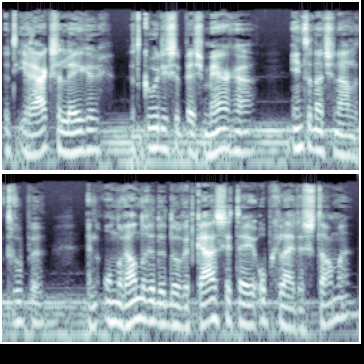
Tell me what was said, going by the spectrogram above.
Het Iraakse leger, het Koerdische Peshmerga, internationale troepen en onder andere de door het KCT opgeleide stammen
